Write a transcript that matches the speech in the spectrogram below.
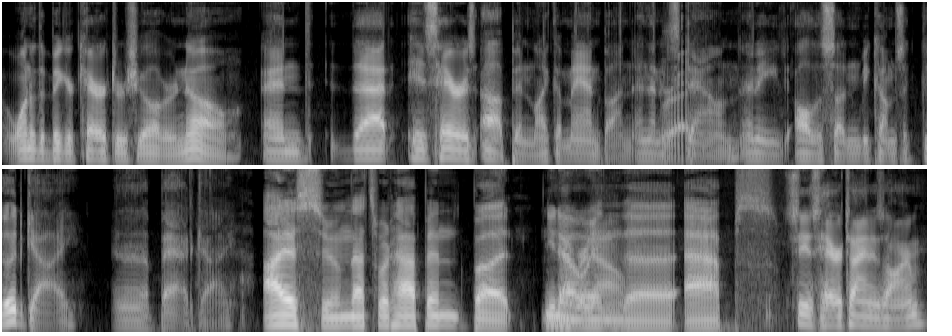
one of the bigger characters you'll ever know. And that his hair is up in like a man bun, and then it's Right. down, and he all of a sudden becomes a good guy and then a bad guy. I assume that's what happened, but You never knowing know. the apps, See his hair tie in his arm?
